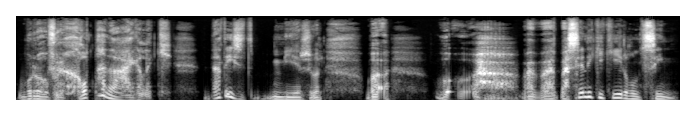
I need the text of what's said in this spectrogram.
Waarover God dat eigenlijk? Dat is het meer zo. Wat, wat, wat, ben ik hier ontzien?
